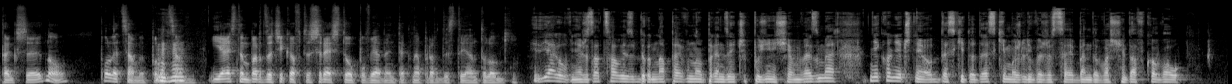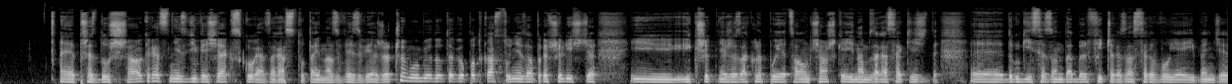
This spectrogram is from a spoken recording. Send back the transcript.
Także no, Polecamy, polecamy. Mhm. ja jestem bardzo ciekaw też reszty opowiadań tak naprawdę z tej antologii. Ja również, za cały zbiór na pewno prędzej czy później się wezmę. Niekoniecznie od deski do deski, możliwe, że sobie będę właśnie dawkował przez dłuższy okres. Nie zdziwię się, jak skóra zaraz tutaj nas wyzwie, że czemu mnie do tego podcastu nie zaprosiliście i, i krzyknie, że zaklepuje całą książkę i nam zaraz jakiś e, drugi sezon double feature zaserwuje i będzie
